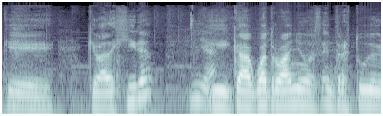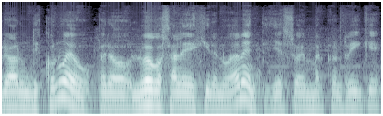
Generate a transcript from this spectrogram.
que, que va de gira y cada cuatro años entra a estudio y grabar un disco nuevo, pero luego sale de gira nuevamente. Y eso es Marco Enrique,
